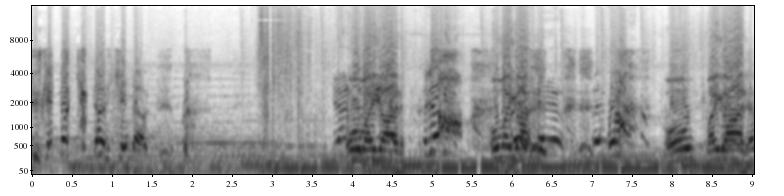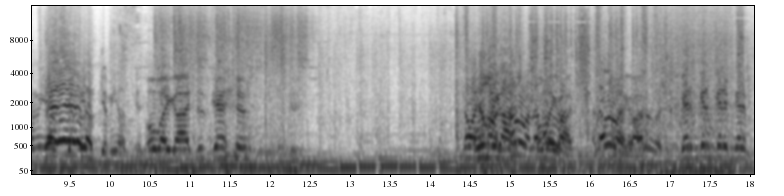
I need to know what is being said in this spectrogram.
He's came down, came down, he came down. Yes, oh my god. no! Oh my god. Get him! Let's Oh my god. Get me up, get me up, get me up. Oh my god, just get him. No, Oh another my one, god. another one, Oh another oh my one. god. Another Oh one, my god. another one. Get him, get him, get him, get him.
